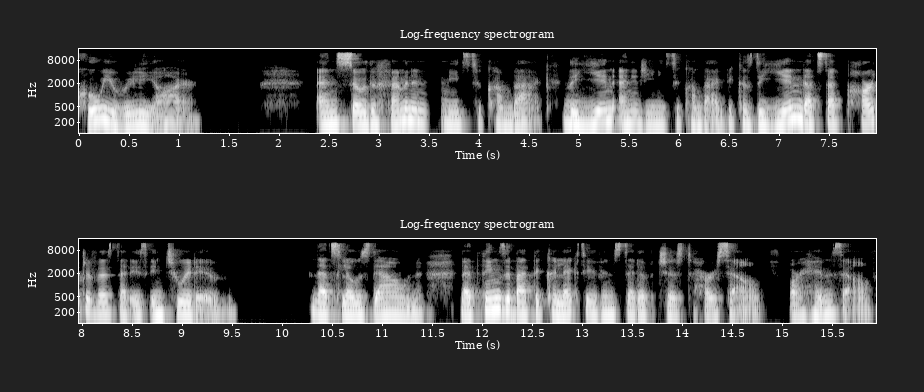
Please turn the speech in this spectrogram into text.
who we really are. And so the feminine needs to come back. The yin energy needs to come back because the yin, that's that part of us that is intuitive, that slows down, that thinks about the collective instead of just herself or himself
